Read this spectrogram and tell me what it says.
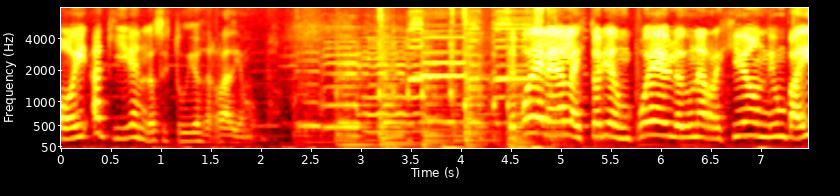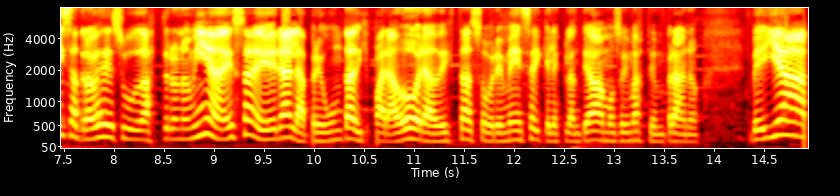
hoy aquí en los estudios de Radio Mundo. ¿Se puede leer la historia de un pueblo, de una región, de un país a través de su gastronomía? Esa era la pregunta disparadora de esta sobremesa y que les planteábamos hoy más temprano. Veía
